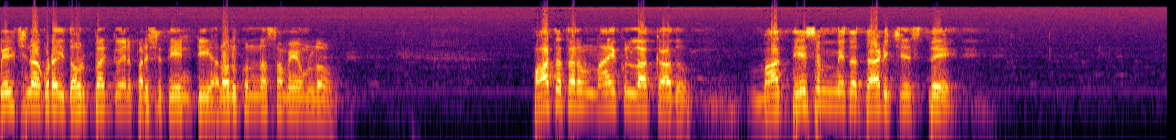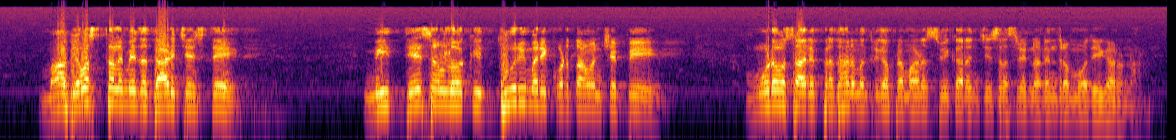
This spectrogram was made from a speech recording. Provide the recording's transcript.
పేల్చినా కూడా ఈ దౌర్భాగ్యమైన పరిస్థితి ఏంటి అని అనుకున్న సమయంలో పాత తరం నాయకుల్లా కాదు మా దేశం మీద దాడి చేస్తే మా వ్యవస్థల మీద దాడి చేస్తే మీ దేశంలోకి దూరి మరి కొడతామని చెప్పి మూడవసారి ప్రధానమంత్రిగా ప్రమాణ స్వీకారం చేసిన శ్రీ నరేంద్ర మోదీ గారు ఉన్నారు.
